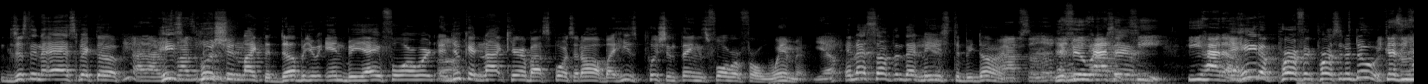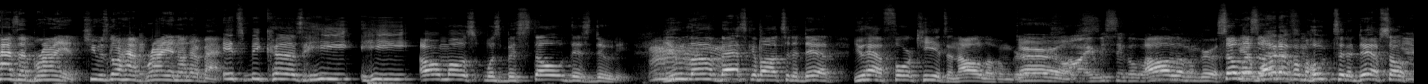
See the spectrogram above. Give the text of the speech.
that, just in the aspect of You got a lot of he's pushing like the WNBA forward, and you uh-huh. cannot care about sports at all, but he's pushing things forward for women. Yep. And that's something that needs to be done. Absolutely. You and feel he what I'm had saying? key. He had a And he the perfect person to do it. because he has a Bryant. She was gonna have Bryant on her back. It's because he he almost was bestowed this duty. You love basketball to the death. You have four kids and all of them girls. Girls. Oh, every single one. All of them girls. So much and so one that- of them hooped to the death. So Yeah.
